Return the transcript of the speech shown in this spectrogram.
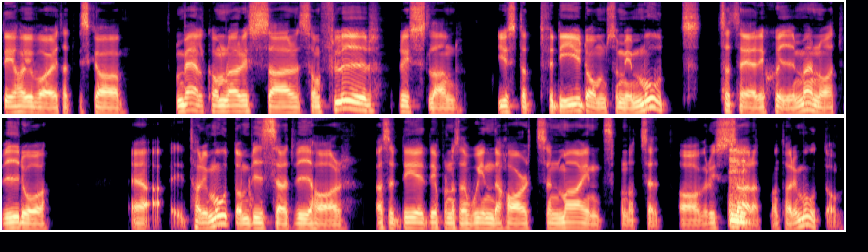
det har ju varit att vi ska välkomna ryssar som flyr Ryssland, just att, för det är ju de som är emot så att säga, regimen och att vi då eh, tar emot dem visar att vi har, alltså det, det är på något sätt win the hearts and minds på något sätt av ryssar, mm. att man tar emot dem.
